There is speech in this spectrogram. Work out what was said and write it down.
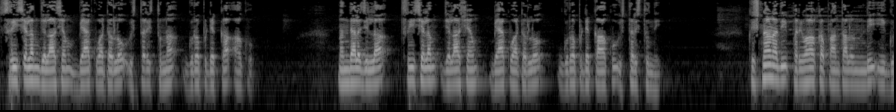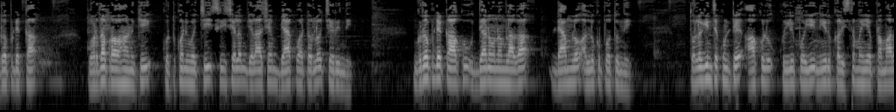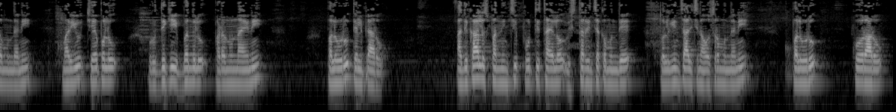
శ్రీశైలం జలాశయం బ్యాక్ వాటర్లో విస్తరిస్తున్న గుర్రపుడెక్క ఆకు. నంద్యాల జిల్లా శ్రీశైలం జలాశయం బ్యాక్ వాటర్లో గుర్రపుడెక్క ఆకు విస్తరిస్తుంది. కృష్ణానది పరివాహక ప్రాంతాల నుండి ఈ గుర్రపుడెక్క వరద ప్రవాహానికి కొట్టుకొని వచ్చి శ్రీశైలం జలాశయం బ్యాక్ వాటర్లో చేరింది. గుర్రపుడెక్క ఆకు ఉద్యానవనంలాగా డ్యాంలో అల్లుకుపోతుంది. తొలగించకుంటే ఆకులు కుళ్ళిపోయి నీరు కలుషితమయ్యే ప్రమాదం ఉందని మరియు చేపలు వృద్ధికి ఇబ్బందులు పడనున్నాయని పలువురు తెలిపారు. అధికారులు స్పందించి పూర్తి స్థాయిలో విస్తరించకముందే తొలగించాల్సిన అవసరం ఉందని పలువురు కోరారు.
